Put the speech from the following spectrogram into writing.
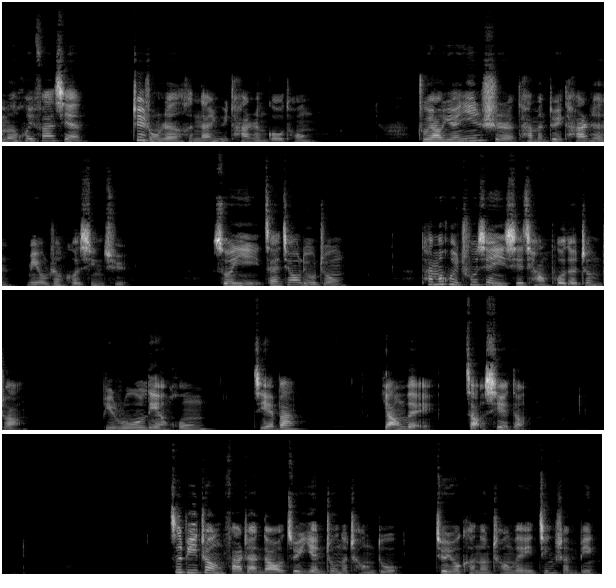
们会发现。这种人很难与他人沟通，主要原因是他们对他人没有任何兴趣，所以在交流中，他们会出现一些强迫的症状，比如脸红、结巴、阳痿、早泄等。自闭症发展到最严重的程度，就有可能成为精神病。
